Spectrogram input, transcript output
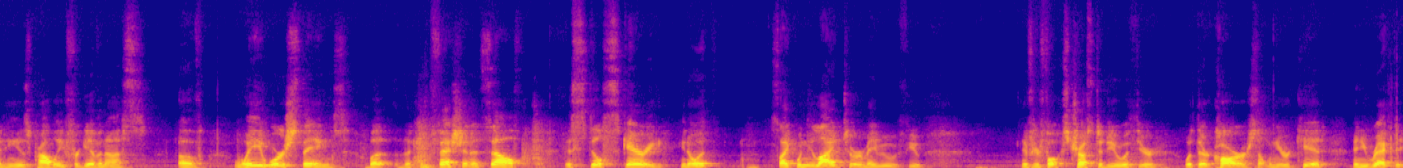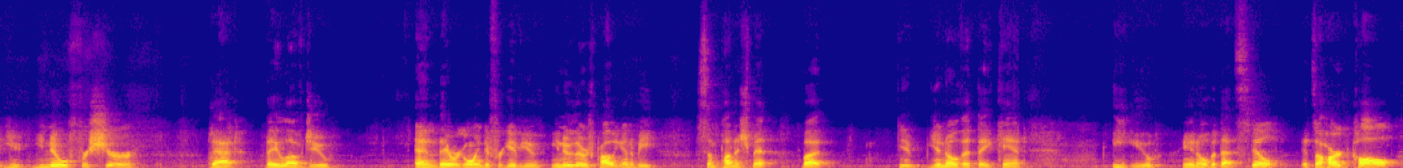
and He has probably forgiven us of way worse things, but the confession itself is still scary. You know, it, it's like when you lied to her. Maybe if you, if your folks trusted you with your with their car or something when you were a kid and you wrecked it, you you knew for sure that they loved you and they were going to forgive you. You knew there was probably going to be some punishment, but you you know that they can't eat you, you know, but that's still it's a hard call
